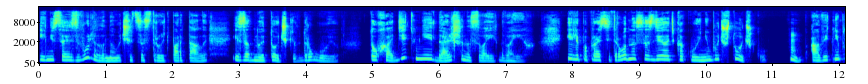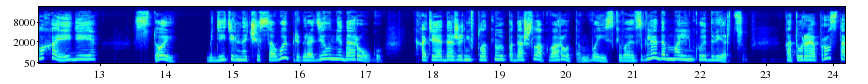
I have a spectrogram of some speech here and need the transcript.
и не соизволила научиться строить порталы из одной точки в другую, то ходить мне и дальше на своих двоих. Или попросить Роднеса сделать какую-нибудь штучку. Хм, а ведь неплохая идея. «Стой!» Бдительный часовой преградил мне дорогу, хотя я даже не вплотную подошла к воротам, выискивая взглядом маленькую дверцу, которая просто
